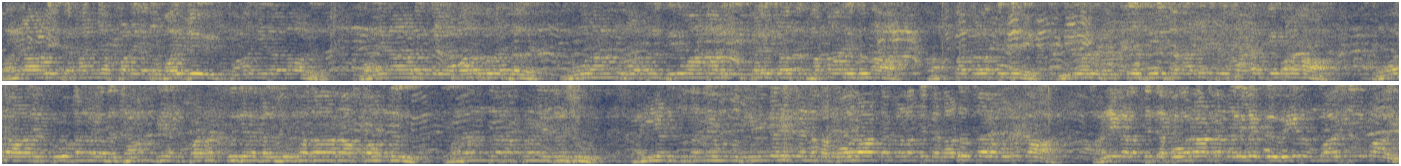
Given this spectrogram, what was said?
വയനാടിന്റെ മഞ്ഞപ്പടയത് ഫൈറ്റേഴ്സ് കാഞ്ഞിരങ്ങാട് വയനാടെങ്കിൽ മറുപുറത്ത് നൂറാണ്ട് ഹോട്ടൽ തിരുവാങ്ങാടിൽ കളിക്കളത്തിൽ സമ്മാനിക്കുന്ന കമ്പകളത്തിന്റെ ഈ ഒരു രണ്ട് സീസൺ അടുപ്പിച്ച് അടക്കി പറഞ്ഞ പോരാളി കൂട്ടങ്ങളത് ചാമ്പ്യൻ പടക്കുതിരകൾ യുവതാര പൗണ്ട് പള്ളി തൃശൂർ. കൈയടിച്ചു തന്നെ ഒന്ന് സ്വീകരിക്കേണ്ടത് പോരാട്ട കളത്തിന്റെ നടുത്തളം ഒരുക്കാൻ. കളികളത്തിന്റെ പോരാട്ടങ്ങളിലേക്ക് വീറും വാശിയുമായി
